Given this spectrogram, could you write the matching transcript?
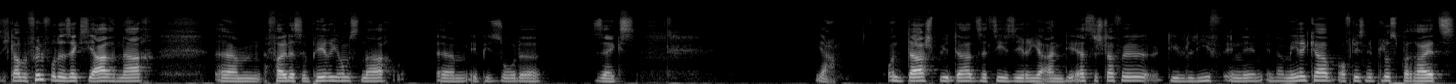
ich glaube, fünf oder sechs Jahre nach ähm, Fall des Imperiums, nach ähm, Episode 6. Ja. Und da spielt, da setzt die Serie an. Die erste Staffel, die lief in, den, in Amerika auf Disney Plus bereits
